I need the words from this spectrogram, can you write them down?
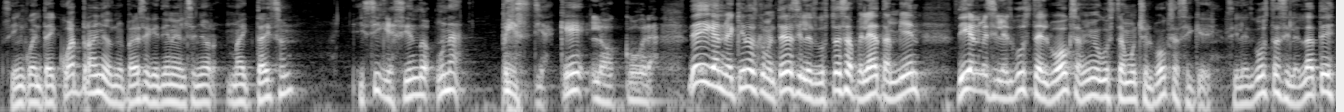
54 años me parece que tiene el señor Mike Tyson. Y sigue siendo una bestia. ¡Qué locura! Díganme aquí en los comentarios si les gustó esa pelea también. Díganme si les gusta el box. A mí me gusta mucho el box, así que si les gusta, si les late,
